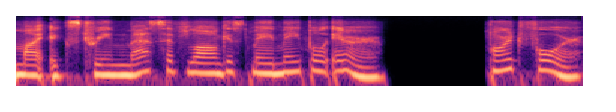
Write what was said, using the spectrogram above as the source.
My extreme massive longest May maple error. Part 4.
